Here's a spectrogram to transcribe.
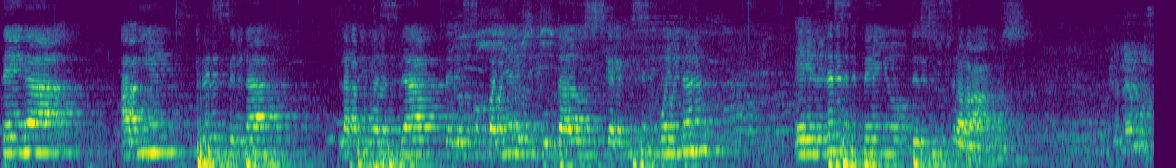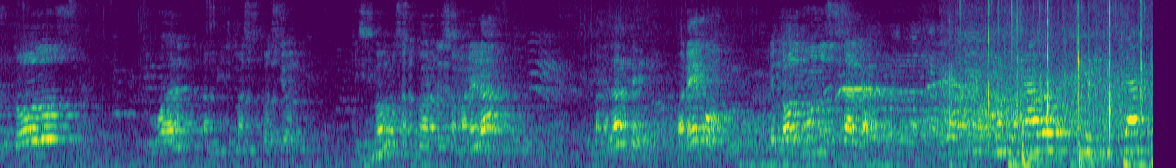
tenga a bien respetar la privacidad de los compañeros diputados que aquí se encuentran en el desempeño de sus trabajos. Tenemos todos igual la misma situación. Y si vamos a actuar de esa manera, adelante, parejo, que todo el mundo se salga. Diputado, si escuchaste mi petición,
